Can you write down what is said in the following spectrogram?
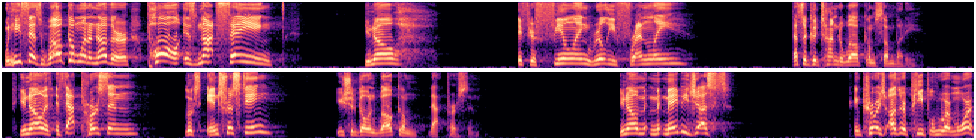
When he says, welcome one another, Paul is not saying, you know, if you're feeling really friendly, that's a good time to welcome somebody. You know, if, if that person looks interesting, you should go and welcome that person. You know, m- maybe just encourage other people who are more.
